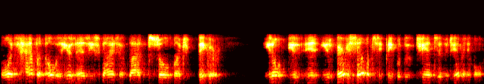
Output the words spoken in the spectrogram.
what's happened over the years, as these guys have gotten so much bigger. You don't you you very seldom see people do chins in the gym anymore.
